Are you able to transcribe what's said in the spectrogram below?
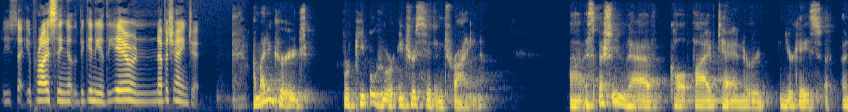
you set your pricing at the beginning of the year and never change it. I might encourage for people who are interested in trying, uh, especially who have call it five, ten, or in your case, a,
